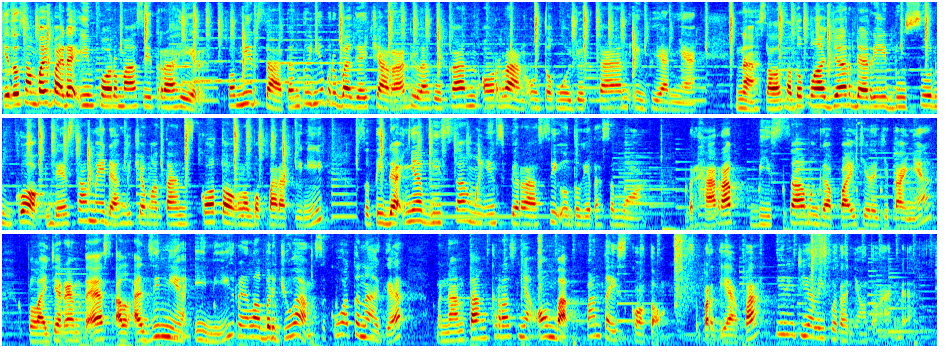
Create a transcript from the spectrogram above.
Kita sampai pada informasi terakhir. Pemirsa, tentunya berbagai cara dilakukan orang untuk mewujudkan impiannya. Nah, salah satu pelajar dari Dusun Gok, Desa Medang, Kecamatan Skotong, Lombok Barat ini setidaknya bisa menginspirasi untuk kita semua. Berharap bisa menggapai cita-citanya, pelajar MTS Al-Azimia ini rela berjuang sekuat tenaga menantang kerasnya ombak pantai Skotong. Seperti apa? Ini dia liputannya untuk Anda.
